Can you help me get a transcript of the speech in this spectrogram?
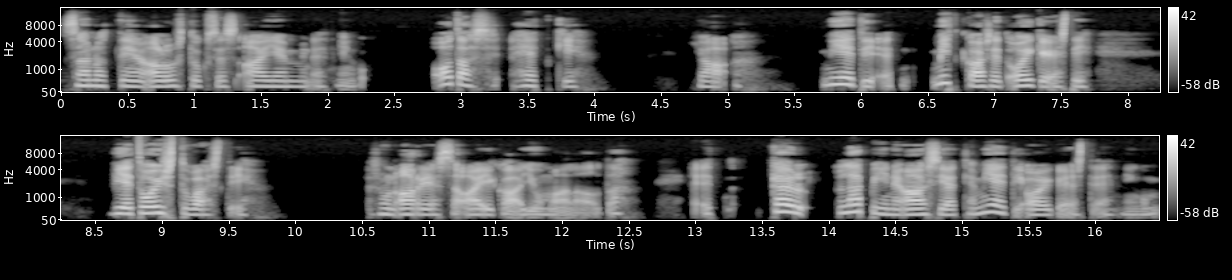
sanottiin alustuksessa aiemmin, että niin kuin, ota hetki ja mieti, että mitkä asiat oikeasti vie toistuvasti sun arjessa aikaa Jumalalta. Et käy läpi ne asiat ja mieti oikeasti, että niin kuin,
